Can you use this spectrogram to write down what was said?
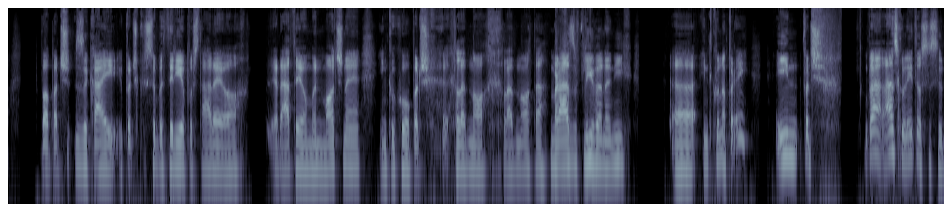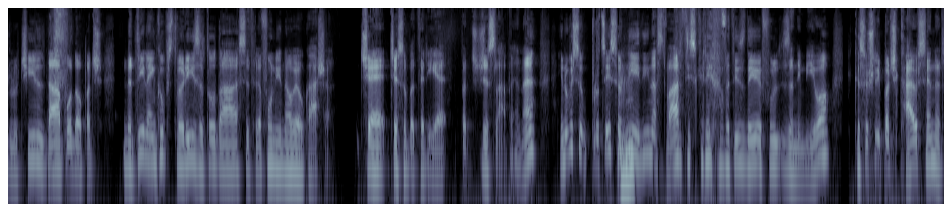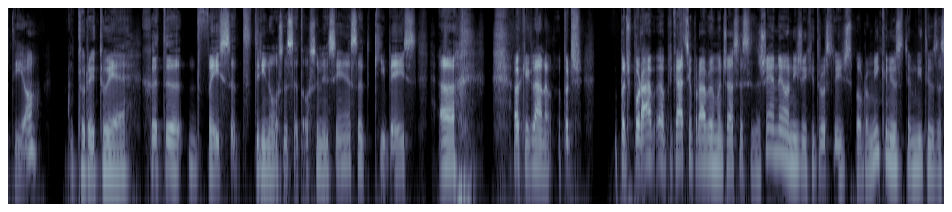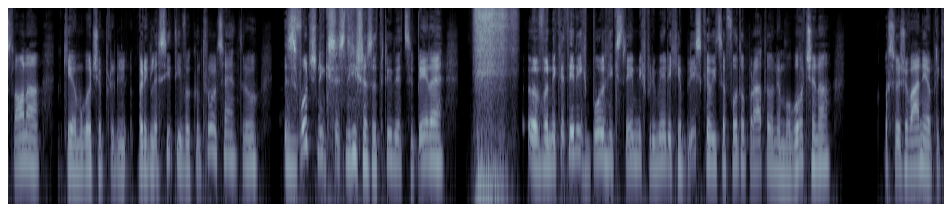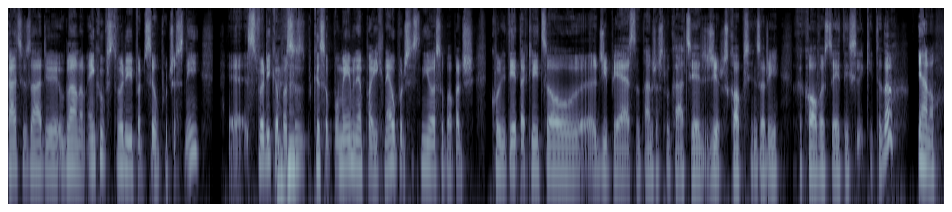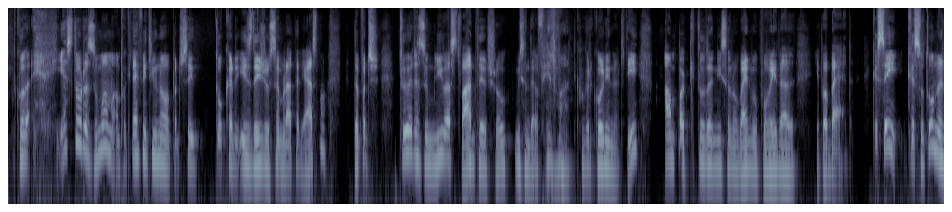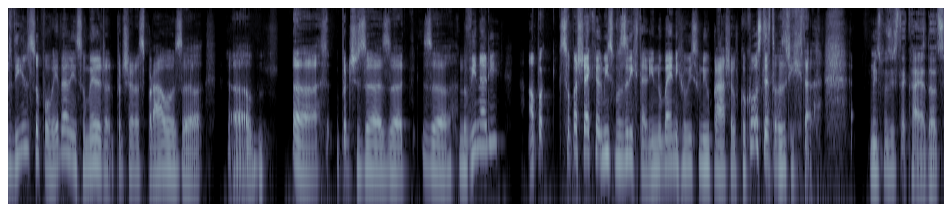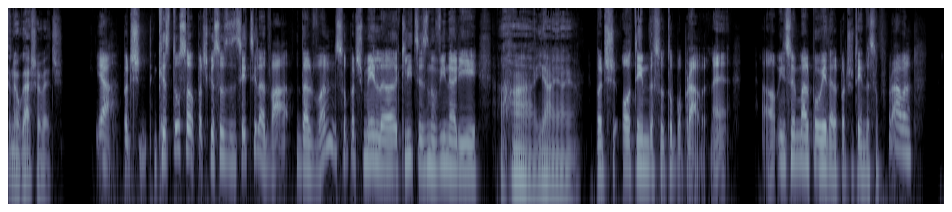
pa pač zakaj pač, se baterije postarajo, ratejo manj močne in kako pač hladno, hladnota, mraz vpliva na njih uh, in tako naprej. In pač lansko leto so se odločili, da bodo pač naredili en kup stvari, zato da se telefoni nove ugašajo, če, če so baterije pač že slabe. Ne? In v bistvu procesor mm Mhm. -hmm. ni edina stvar, tisto, kar je v tej zdaj je ful zanimivo, ker so šli pač kaj vse naredijo. Torej, to je HT 20, 83, 78, Keybase, Uh, ok, glavno, pač, pač porab, aplikacije porabljajo manj časa, se zaženejo, nižje hitrosti lič po premikanju, zatemnitev zaslona, ki je mogoče pregl preglasiti v kontrol centru, zvočnik se zniža za 3 decibele. V nekaterih bolj ekstremnih primerjih je bliskavica fotoaparatov nemogočena, osveževanje aplikacij v zadju je v glavnem en kup stvari, pač se upočasni. Eh, stvari, ki, so, ki so pomembne, pa jih ne upočasnijo, so pa pač kvaliteta klicov, eh, GPS, natančnost lokacije, žiroskop, senzori, kakovost zajetih slik. Ja, no, tako da jaz to razumem, ampak definitivno pač se to, kar je zdaj že vsem rad jasno, da pač to je razumljiva stvar, da je človek, mislim, da je firma, kakorkoli naredi, ampak to, da niso nobenemu povedali, je pa bed. Ker so to naredili, so povedali in so imeli pač razpravo z. Um, uh, pač z, z, z novinarji, ampak so pa še rekli, mi smo zrihtali in noben jih v bistvu ni vprašal, kako ste to zrihtali. Mi smo ziste kaj, da se ne ugaša več. Ja, pač, ker so, pač, so za 10,2 dal ven, so pač imeli uh, klice z novinarji. Aha, ja, ja. ja. Pač o tem, da so to popravili. Uh, in so jim mal povedali pač o tem, da so popravili.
